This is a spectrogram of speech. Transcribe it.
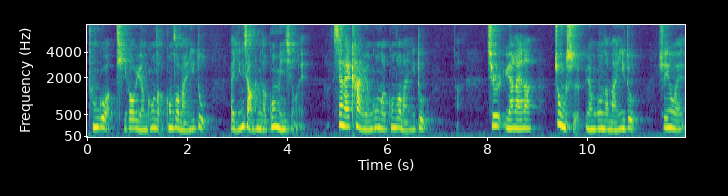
通过提高员工的工作满意度。来影响他们的公民行为。先来看员工的工作满意度啊，其实原来呢重视员工的满意度，是因为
